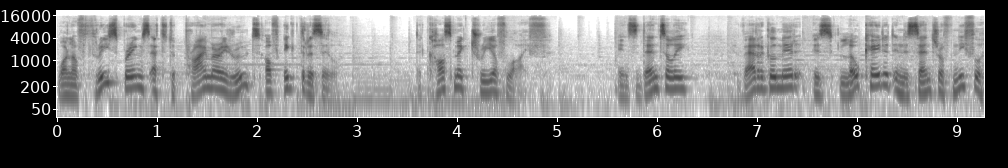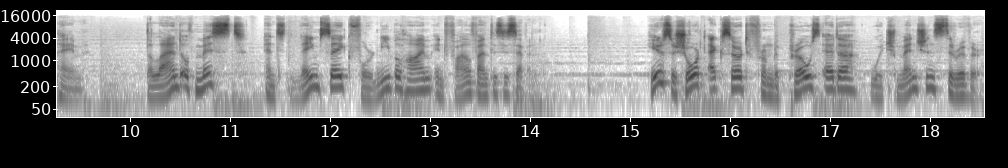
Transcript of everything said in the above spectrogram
one of three springs at the primary roots of Yggdrasil, the cosmic tree of life. Incidentally, Hvergelmir is located in the center of Niflheim, the land of mist and namesake for Nibelheim in Final Fantasy VII. Here's a short excerpt from the Prose Edda which mentions the river.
